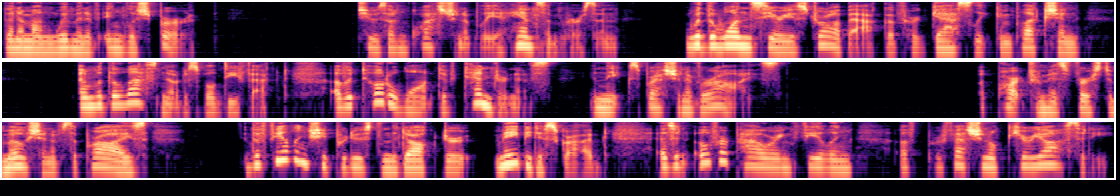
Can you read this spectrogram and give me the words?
than among women of English birth. She was unquestionably a handsome person, with the one serious drawback of her ghastly complexion and with the less noticeable defect of a total want of tenderness in the expression of her eyes. Apart from his first emotion of surprise, The feeling she produced in the doctor may be described as an overpowering feeling of professional curiosity.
